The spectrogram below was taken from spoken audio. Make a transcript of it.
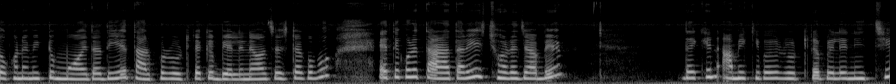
তখন আমি একটু ময়দা দিয়ে তারপর রুটিটাকে বেলে নেওয়ার চেষ্টা করব। এতে করে তাড়াতাড়ি ছড়ে যাবে। দেখেন আমি কীভাবে রুটিটা বেলে নিচ্ছি।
